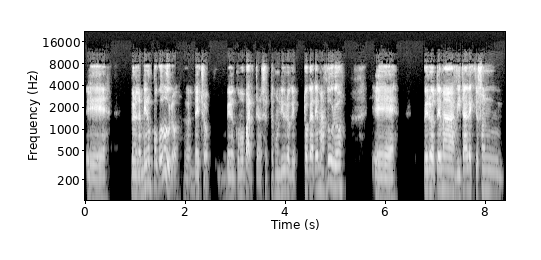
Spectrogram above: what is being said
pero también un poco duro, de hecho, ven como parte, ¿no es cierto? Es un libro que toca temas duros, pero temas vitales que son,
